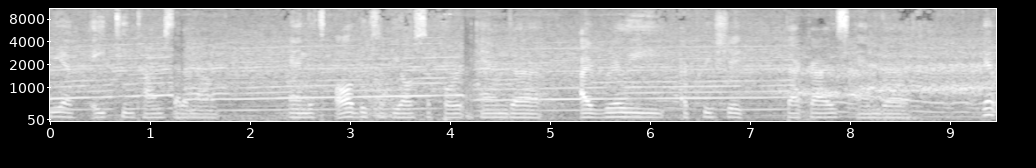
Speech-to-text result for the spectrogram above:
we have 18 times that amount. And it's all because of y'all's support and uh, I really appreciate that guys and uh, yep.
